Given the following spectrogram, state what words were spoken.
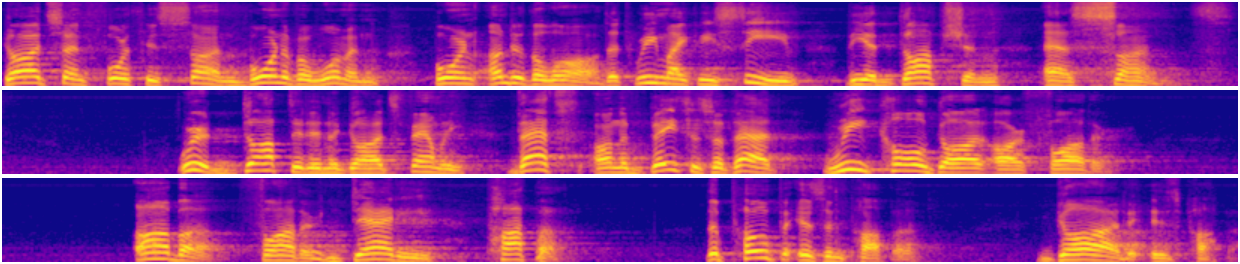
God sent forth his Son, born of a woman, born under the law, that we might receive the adoption as sons. We're adopted into God's family. That's on the basis of that, we call God our Father. Abba, Father, Daddy, Papa. The Pope isn't Papa, God is Papa.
